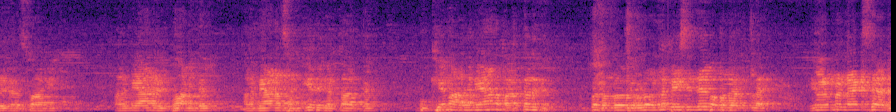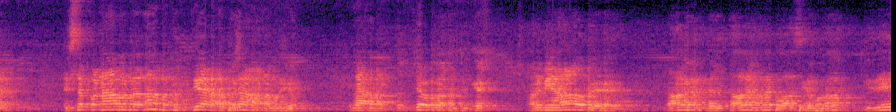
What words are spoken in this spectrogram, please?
இருக்கிற சுவாமி. அருமையான வித்வான்கள் அருமையான சங்கீத கர்த்தாக்கள் முக்கியமாக அருமையான பக்தர்கள். ரொம்ப சந்தோஷம் நல்லா பேசிட்டே பார்ப்போம் நேரத்தில். இடத்துல ரொம்ப ரிலாக்ஸா இருக்கு டிஸ்டர்ப் பண்ணாமல் இருந்தால் தான் நம்ம திருப்தியாக அபிஷேகம் பண்ண முடியும். இல்லை திருப்தியாக உட்காந்துருக்கு அருமையான ஒரு ராகங்கள் தாளங்கள்லாம் இப்போ வாசிக்க போகிறோம் இதே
